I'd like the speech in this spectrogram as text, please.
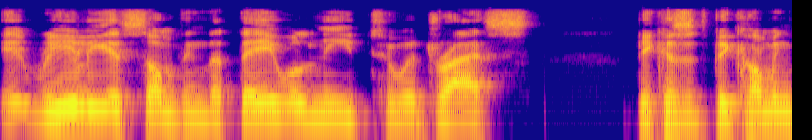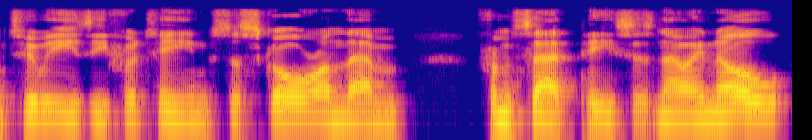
It really is something that they will need to address because it's becoming too easy for teams to score on them from set pieces. Now, I know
